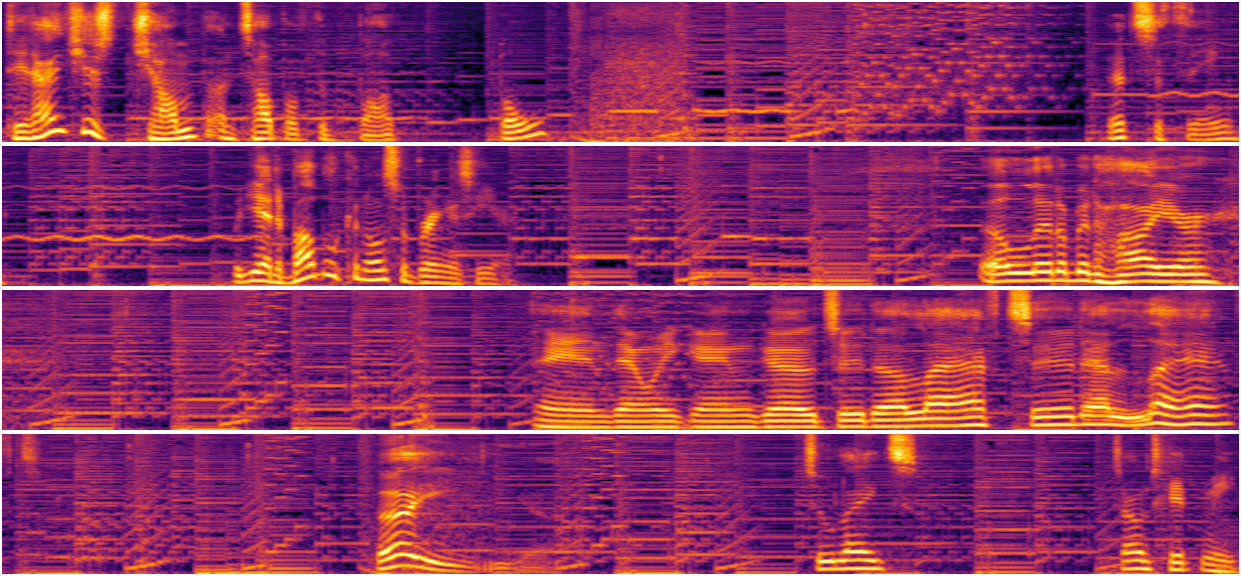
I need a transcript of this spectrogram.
Did I just jump on top of the bubble? That's the thing. But yeah, the bubble can also bring us here. A little bit higher. And then we can go to the left, to the left. Hey! Too late. Don't hit me.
